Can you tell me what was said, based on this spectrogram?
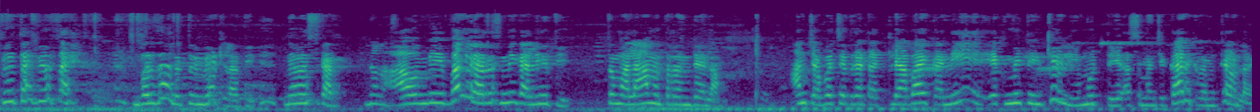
पिवताय पिवताय. बरं झालं तुम्ही भेटला ती. नमस्कार. अहो मी बंगल्यावरच निघाली होती. तुम्हाला आमंत्रण द्यायला. आमच्या बचत गटातल्या बायकांनी एक मीटिंग ठेवली मोठी असं म्हणजे कार्यक्रम ठेवलाय.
